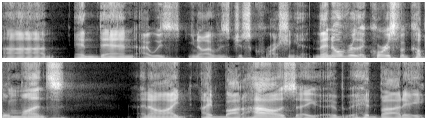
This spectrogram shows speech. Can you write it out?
Uh, and then I was, you know, I was just crushing it. And then over the course of a couple months, you know, I I bought a house. I, I had bought a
